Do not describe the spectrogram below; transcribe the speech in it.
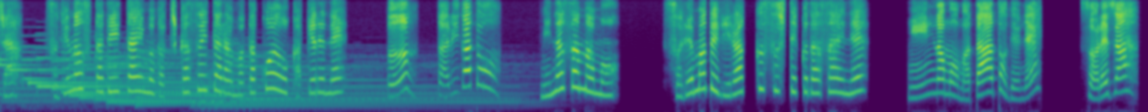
じゃあ次のスタディタイムが近づいたらまた声をかけるね。うんありがとう。皆様もそれまでリラックスしてくださいねみんなもまた後でね。それじゃ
